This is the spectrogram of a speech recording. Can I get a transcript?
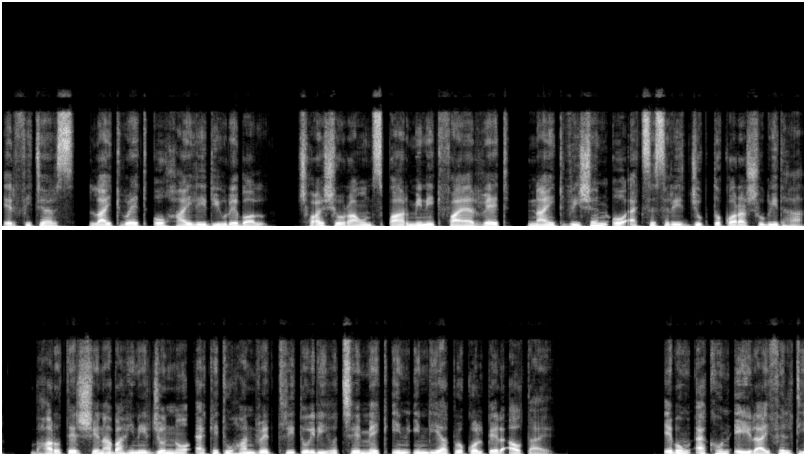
এর ফিচার্স লাইটওয়েট ও হাইলি ডিউরেবল ছয়শো rounds per minute fire rate, night vision ও অ্যাক্সেসরিজ যুক্ত করার সুবিধা। ভারতের সেনাবাহিনীর জন্য একে টু হান্ড্রেড থ্রি তৈরি হচ্ছে মেক ইন ইন্ডিয়া প্রকল্পের আওতায়। এবং এখন এই রাইফেলটি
